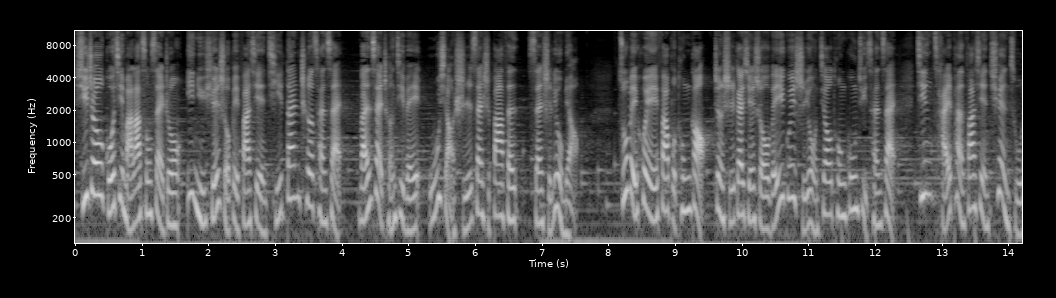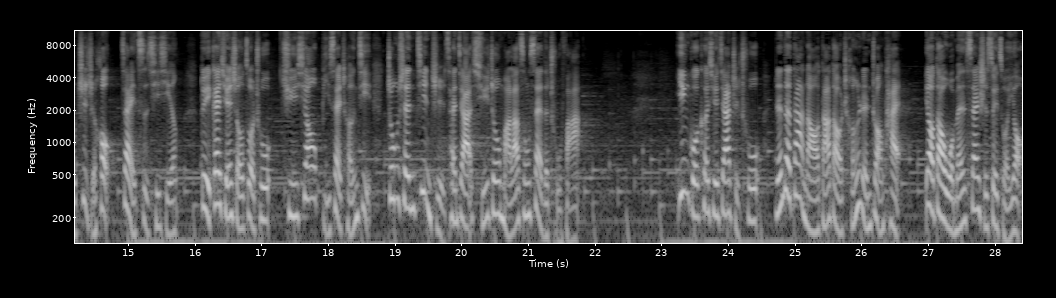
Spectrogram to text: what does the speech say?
徐州国际马拉松赛中，一女选手被发现骑单车参赛。完赛成绩为五小时三十八分三十六秒，组委会发布通告证实该选手违规使用交通工具参赛，经裁判发现劝阻制止后再次骑行，对该选手作出取消比赛成绩、终身禁止参加徐州马拉松赛的处罚。英国科学家指出，人的大脑达到成人状态要到我们三十岁左右。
